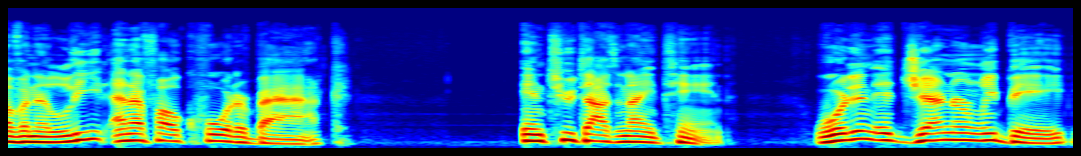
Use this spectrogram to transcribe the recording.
of an elite NFL quarterback in 2019. Wouldn't it generally be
